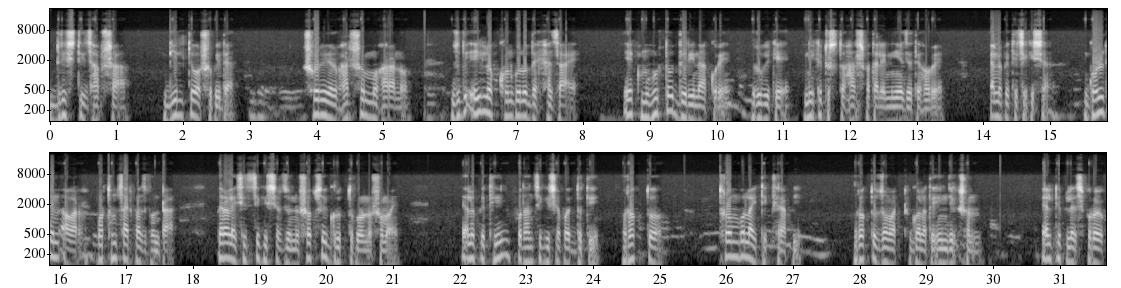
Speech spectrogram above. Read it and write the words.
দৃষ্টি ঝাপসা, গিলতে অসুবিধা। শরীরের ভারসাম্য হারানো। যদি এই লক্ষণগুলো দেখা যায়, এক মুহূর্তও দেরি না করে রোগীকে নিকটস্থ হাসপাতালে নিয়ে যেতে হবে। অ্যালোপ্যাথি চিকিৎসা। গোল্ডেন আওয়ার, প্রথম চার পাঁচ ঘণ্টা। প্যারালাইসিস চিকিৎসার জন্য সবচেয়ে গুরুত্বপূর্ণ সময়। অ্যালোপ্যাথির প্রধান চিকিৎসা পদ্ধতি, রক্ত থ্রম্বোলাইটিক থেরাপি। রক্ত জমাট গলাতে ইঞ্জেকশন অ্যালটিপ্লেস প্রয়োগ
